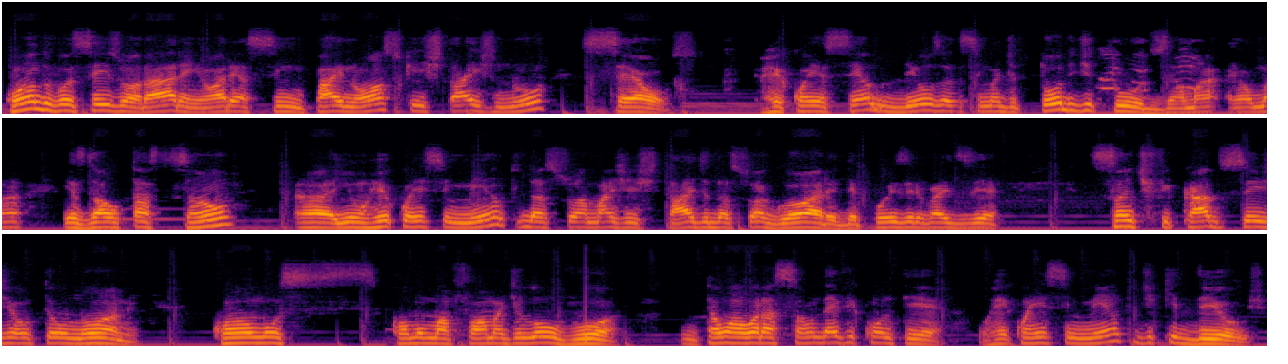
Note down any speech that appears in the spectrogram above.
quando vocês orarem, ore assim, Pai nosso que estás nos céus, reconhecendo Deus acima de todo e de todos. É uma, é uma exaltação uh, e um reconhecimento da sua majestade, da sua glória. Depois ele vai dizer, santificado seja o teu nome, como, como uma forma de louvor. Então a oração deve conter o reconhecimento de que Deus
